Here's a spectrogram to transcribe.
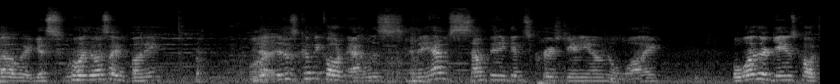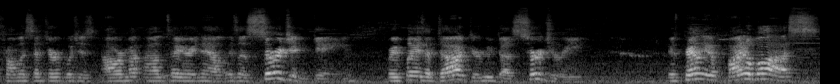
Oh wait, guess what? You know something funny? What? There's this company called Atlus, and they have something against Christianity. I don't know why. But one of their games called Trauma Center, which is I'll, I'll tell you right now, is a surgeon game where he plays a doctor who does surgery. There's apparently a final boss,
